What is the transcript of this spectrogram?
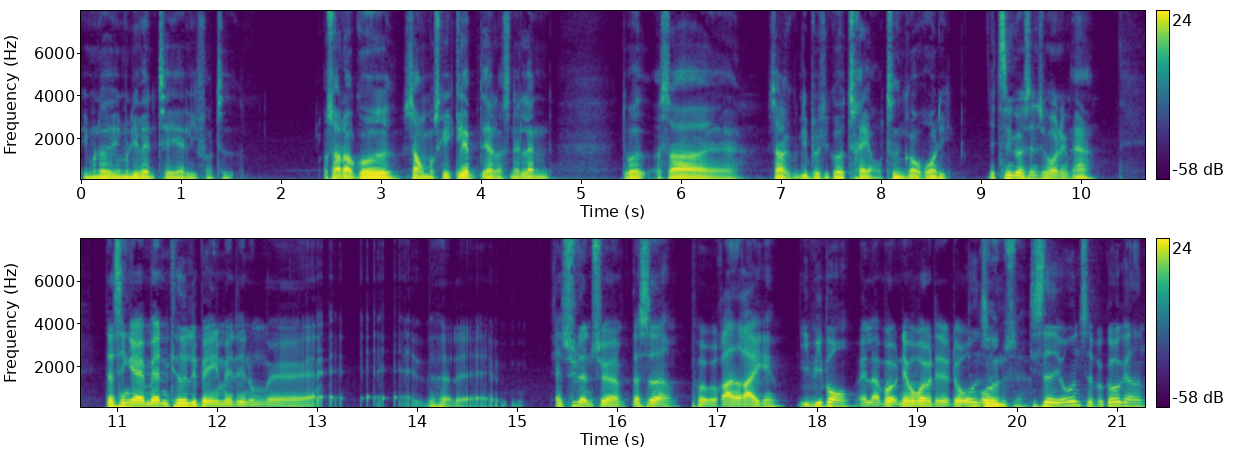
I må, noget, I må lige vente til, jeg lige får tid. Og så er der jo gået, så har hun måske glemt det, eller sådan et eller andet. Du ved, og så, øh, så er der lige pludselig gået tre år. Tiden går hurtigt. Jeg tænker går sindssygt hurtigt. Ja. Der tænker jeg mere den kedelige bane med, det er nogle øh, hvad hedder det, øh, asylansøgere, der sidder på ræd række i Mm. Viborg, eller hvor, nej, hvor det, det var Odense. Odense. De sidder i Odense på gågaden,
